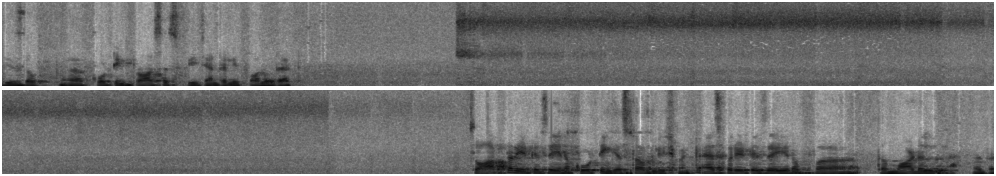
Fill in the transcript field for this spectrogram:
this is the uh, coating process we generally follow that. So after it is a you know coating establishment, as per it is a you know uh, the model uh, the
